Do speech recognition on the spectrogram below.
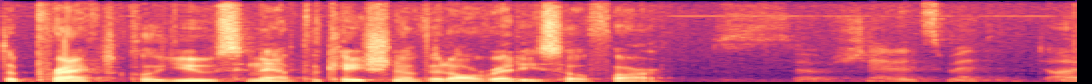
the practical use and application of it already so far. So Shannon Smith, uh,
